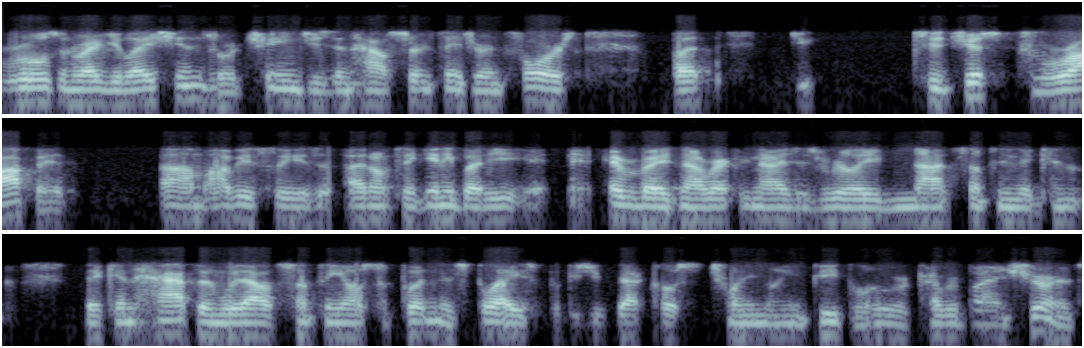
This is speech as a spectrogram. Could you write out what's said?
rules and regulations or changes in how certain things are enforced. But you, to just drop it, um, obviously, is I don't think anybody, everybody's now recognized is really not something that can that can happen without something else to put in its place because you've got close to 20 million people who are covered by insurance.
